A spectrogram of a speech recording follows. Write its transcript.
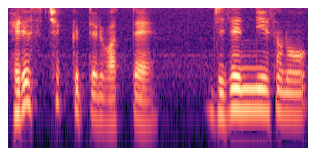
ヘルスチェックっていうのがあって事前にその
